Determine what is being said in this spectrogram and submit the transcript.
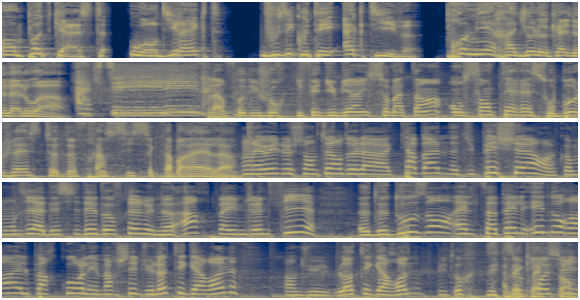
En podcast ou en direct, vous écoutez Active, première radio locale de la Loire. Active. L'info du jour qui fait du bien et ce matin, on s'intéresse au beau geste de Francis Cabrel. Eh oui, le chanteur de la cabane du pêcheur, comme on dit, a décidé d'offrir une harpe à une jeune fille de 12 ans. Elle s'appelle Enora. Elle parcourt les marchés du Lot-et-Garonne, enfin du Lot-et-Garonne plutôt. Avec produit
